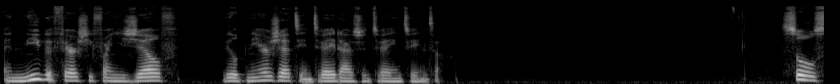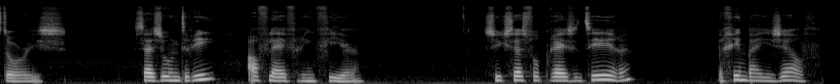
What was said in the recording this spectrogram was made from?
een nieuwe versie van jezelf wilt neerzetten in 2022. Soul Stories, seizoen 3, aflevering 4. Succesvol presenteren? Begin bij jezelf.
